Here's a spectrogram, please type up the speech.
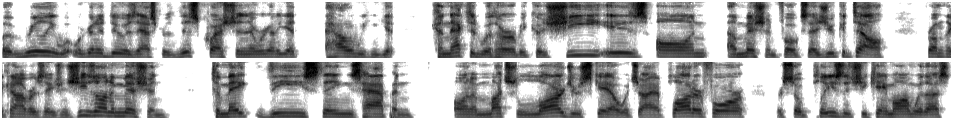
but really what we're going to do is ask her this question, and we're going to get how we can get connected with her because she is on a mission, folks, as you could tell from the conversation. She's on a mission to make these things happen on a much larger scale, which I applaud her for. We're so pleased that she came on with us.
